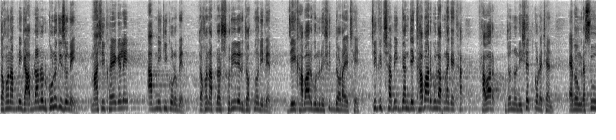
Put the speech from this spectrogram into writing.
তখন আপনি ঘাবড়ানোর কোনো কিছু নেই। মাসিক হয়ে গেলে আপনি কি করবেন? তখন আপনার শরীরের যত্ন নেবেন। যেই খাবারগুলো নিষিদ্ধ রয়েছে, চিকিৎসা বিজ্ঞান যে খাবারগুলো আপনাকে খাওয়ার জন্য নিষেধ করেছেন এবং রাসুল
